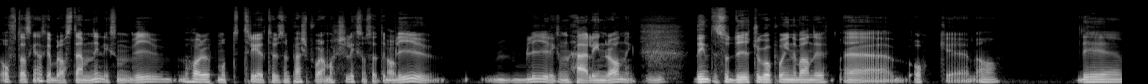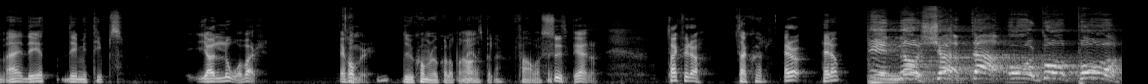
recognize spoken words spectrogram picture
oftast ganska bra stämning. Liksom. Vi har upp mot 3000 pers på våra matcher, liksom, så att det blir ju blir liksom en härlig inramning. Det är inte så dyrt att gå på innebandy. Eh, och eh, ja, det, nej, det, är, det är mitt tips. Jag lovar. Jag kommer. Du kommer att kolla på när Ja. jag spelar. Fan vad fett. Supergärna. Tack för idag. Tack själv. Hej då. Hej då. In och kötta och gå på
